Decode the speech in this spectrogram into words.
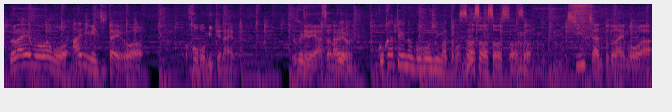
ドラえもんはもうアニメ自体をほぼ見てないのよ。テレ朝のね。ご家庭のご方針もあったもんね。そうそうそうそうそう、んんん。しんちゃんとドラえもんは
